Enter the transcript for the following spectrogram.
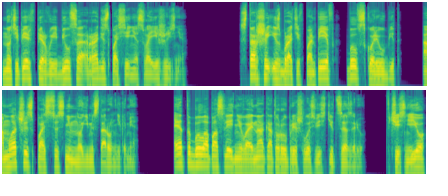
но теперь впервые бился ради спасения своей жизни. Старший из братьев Помпеев был вскоре убит, а младший спасся с немногими сторонниками. Это была последняя война, которую пришлось вести Цезарю. В честь нее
